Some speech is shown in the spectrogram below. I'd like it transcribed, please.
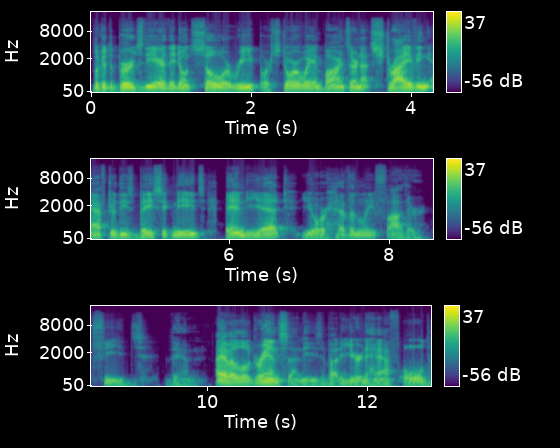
Look at the birds of the air. They don't sow or reap or store away in barns. They're not striving after these basic needs. And yet, your heavenly Father feeds them. I have a little grandson. He's about a year and a half old.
